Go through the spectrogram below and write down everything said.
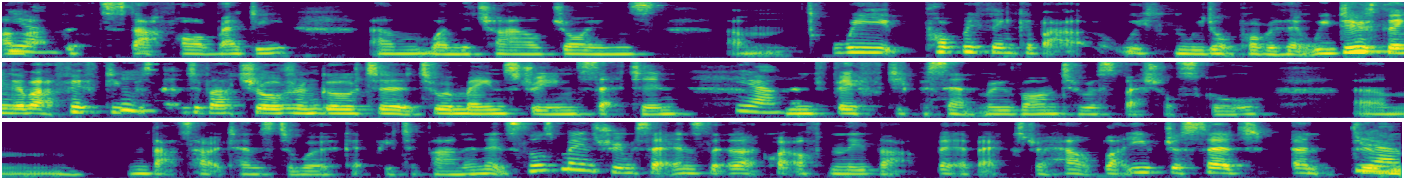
and yeah. that the staff are ready um, when the child joins. Um, we probably think about we we don't probably think we do think about 50% mm. of our children go to to a mainstream setting yeah and 50% move on to a special school um, that's how it tends to work at Peter Pan. And it's those mainstream settings that, that quite often need that bit of extra help. Like you've just said, and through yeah.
